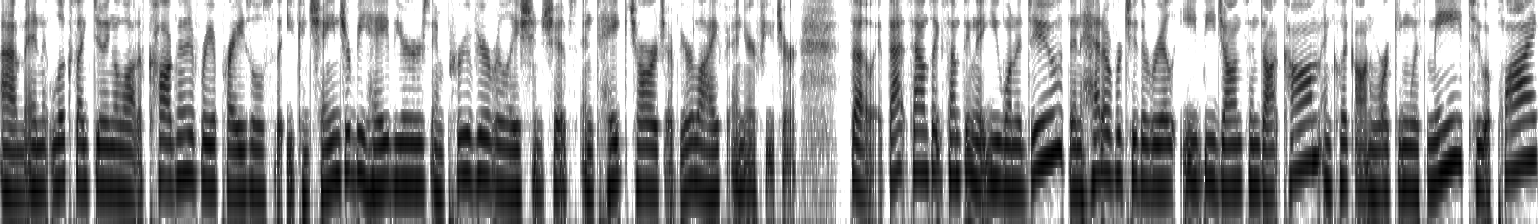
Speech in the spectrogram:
Um, and it looks like doing a lot of cognitive reappraisals so that you can change your behaviors, improve your relationships, and take charge of your life and your future. So if that sounds like something that you want to do, then head over to therealebjohnson.com and click on working with me to apply.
